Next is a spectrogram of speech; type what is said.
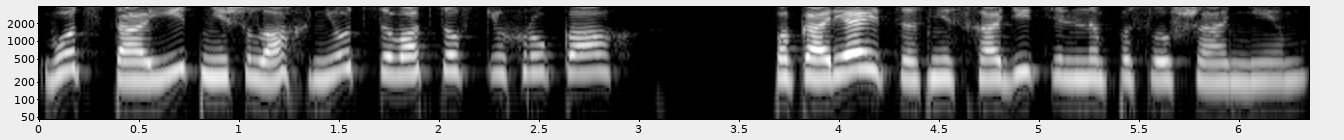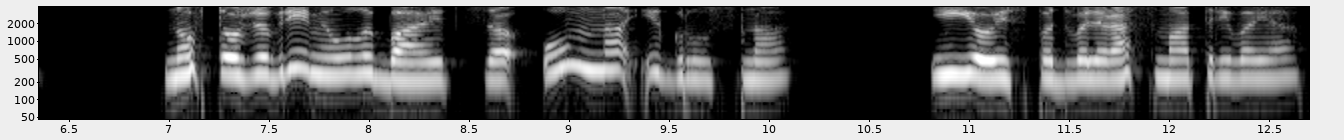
Вот стоит, не шелохнется в отцовских руках, покоряется снисходительным послушанием, но в то же время улыбается умно и грустно, ее из-под рассматривая.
